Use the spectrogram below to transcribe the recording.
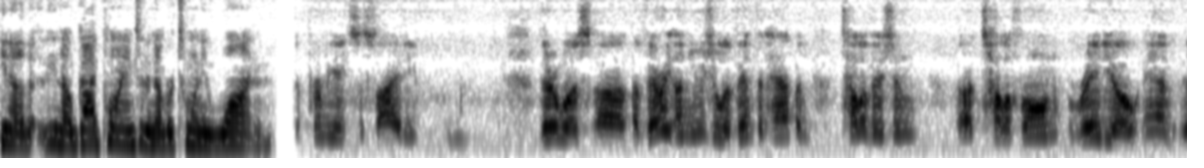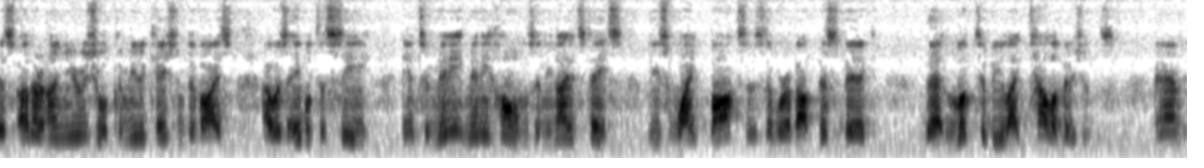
you know, the, you know, God pointing to the number 21. To permeate society, there was uh, a very unusual event that happened. Television uh, telephone, radio, and this other unusual communication device I was able to see into many, many homes in the United States, these white boxes that were about this big that looked to be like televisions. And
